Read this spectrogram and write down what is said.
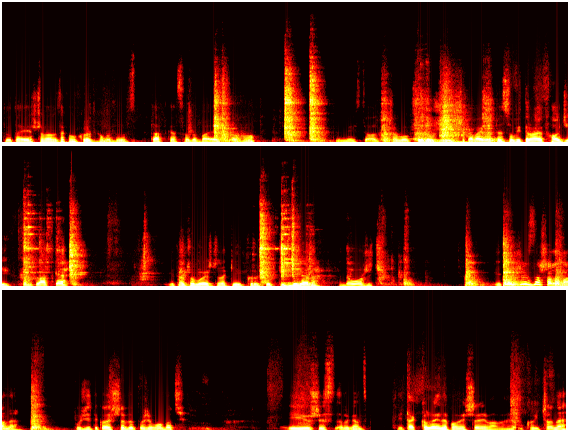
Tutaj jeszcze mamy taką krótką, bo tu klatka schodowa jest. Oho. W tym miejscu, ale to trzeba było przedłużyć jeszcze kawałek, bo ten sufit trochę wchodzi w tą klatkę. I tam trzeba było jeszcze taki króciutki dźwigar dołożyć. I to już jest zaszalowane. Później tylko jeszcze wypoziomować. I już jest elegancko. I tak kolejne pomieszczenie mamy ukończone.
